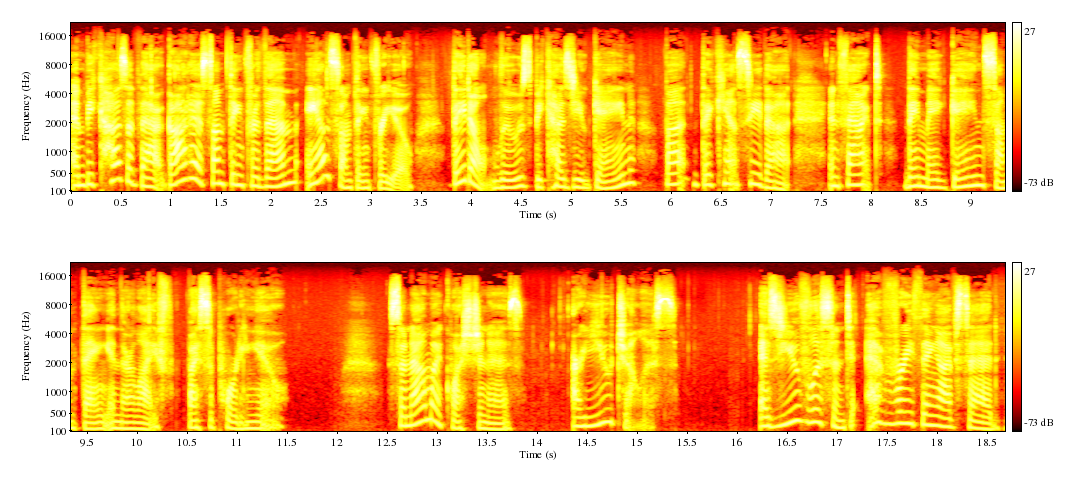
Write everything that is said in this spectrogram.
And because of that, God has something for them and something for you. They don't lose because you gain, but they can't see that. In fact, they may gain something in their life by supporting you. So now my question is Are you jealous? As you've listened to everything I've said,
